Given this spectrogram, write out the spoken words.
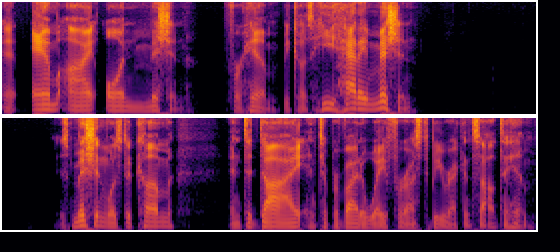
And am I on mission for him? Because he had a mission his mission was to come and to die and to provide a way for us to be reconciled to him.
